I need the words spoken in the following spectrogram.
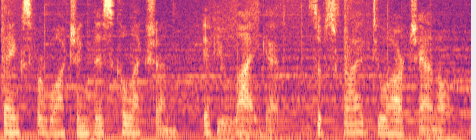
Thanks for watching this collection. If you like it, subscribe to our channel.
